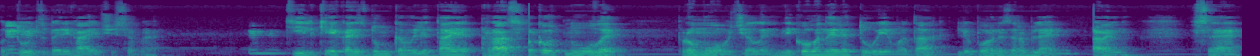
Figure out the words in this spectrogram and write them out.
отут, Мгм. зберігаючи себе. Мгм. Тільки якась думка вилітає, раз проковтнули, промовчали, нікого не рятуємо, так? Любов не заробляємо. Правильно? Все.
